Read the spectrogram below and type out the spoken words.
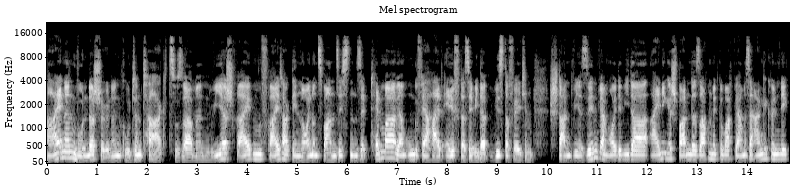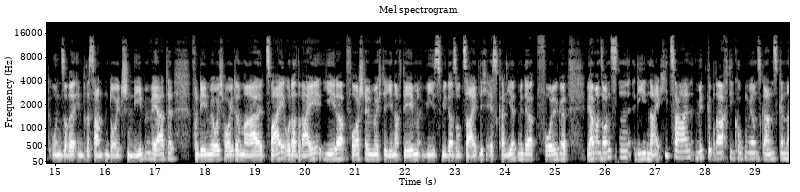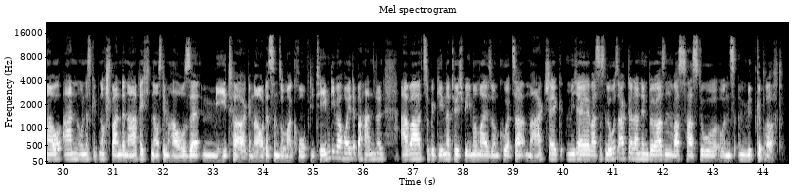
Einen wunderschönen guten Tag zusammen. Wir schreiben Freitag, den 29. September. Wir haben ungefähr halb elf, dass ihr wieder wisst, auf welchem Stand wir sind. Wir haben heute wieder einige spannende Sachen mitgebracht. Wir haben es ja angekündigt, unsere interessanten deutschen Nebenwerte, von denen wir euch heute mal zwei oder drei jeder vorstellen möchte, je nachdem, wie es wieder so zeitlich eskaliert mit der Folge. Wir haben ansonsten die Nike-Zahlen mitgebracht. Die gucken wir uns ganz genau an und es gibt noch spannende Nachrichten aus dem Hause Meta. Genau, das sind so mal grob die Themen, die wir heute behandeln. Aber zu Beginn natürlich wie immer mal so ein kurzer Marktcheck. Michael, was ist los aktuell an den Börsen? Was hast du uns mitgebracht?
